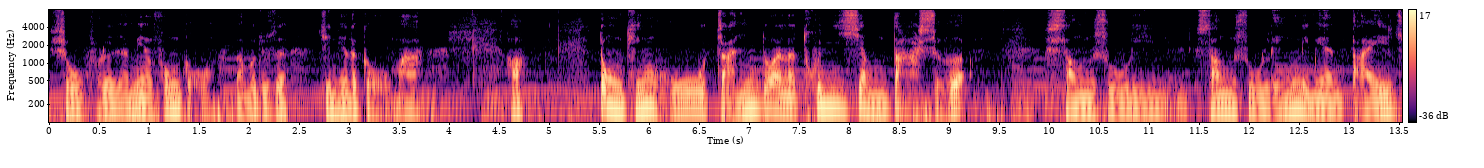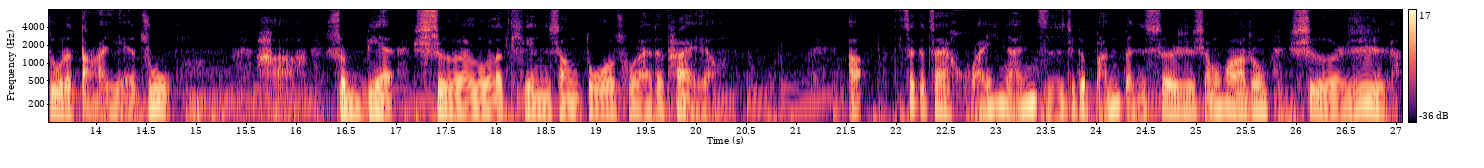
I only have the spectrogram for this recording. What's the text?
收服了人面疯狗，那不就是今天的狗吗？好，洞庭湖斩断了吞象大蛇，桑树林桑树林里面逮住了大野猪，哈。顺便射落了天上多出来的太阳，啊，这个在《淮南子》这个版本射日神话中，射日啊，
